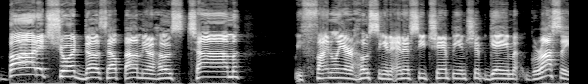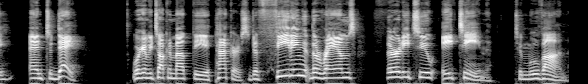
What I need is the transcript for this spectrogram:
but it sure does help. I'm your host, Tom. We finally are hosting an NFC Championship game, Grossi, and today we're going to be talking about the Packers defeating the Rams 32 18 to move on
